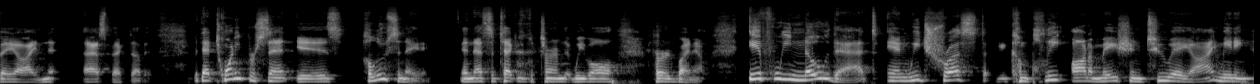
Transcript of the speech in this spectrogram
AI aspect of it. But that 20% is hallucinating. And that's a technical term that we've all heard by now. If we know that and we trust complete automation to AI, meaning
